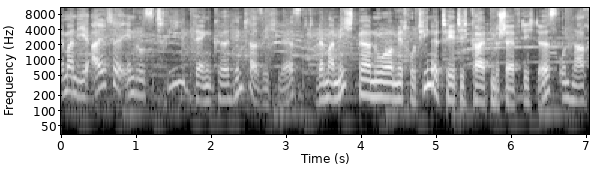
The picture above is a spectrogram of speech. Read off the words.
Wenn man die alte Industriedenke hinter sich lässt, wenn man nicht mehr nur mit Routinetätigkeiten beschäftigt ist und nach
